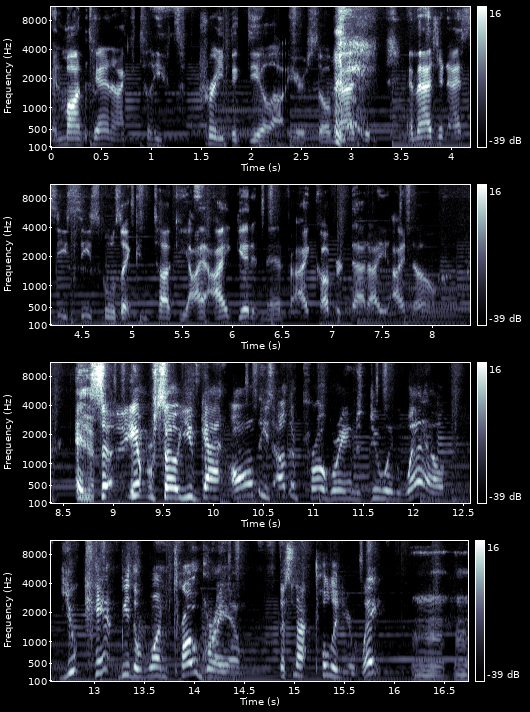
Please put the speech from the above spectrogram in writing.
In Montana, I can tell you it's a pretty big deal out here. So imagine, imagine SEC schools like Kentucky. I, I get it, man. I covered that. I, I know. And Yeah. so, it, so you've got all these other programs doing well. You can't be the one program that's not pulling your weight, Mm-hmm.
